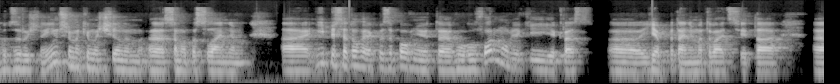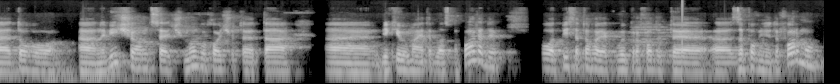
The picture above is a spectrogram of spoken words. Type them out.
буде зручно іншим якимось чином е, самопосиланням. І після того, як ви заповнюєте Google форму, в якій якраз е, є питання мотивації та е, того, е, навіщо вам це, чому ви хочете, та е, які ви маєте власне погляди. От після того, як ви проходите, е, заповнюєте форму,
